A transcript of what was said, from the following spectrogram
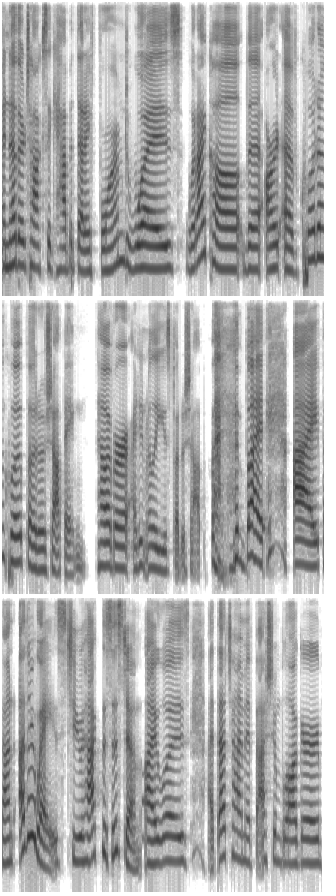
Another toxic habit that I formed was what I call the art of quote unquote photoshopping. However, I didn't really use Photoshop, but I found other ways to hack the system. I was at that time a fashion blogger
